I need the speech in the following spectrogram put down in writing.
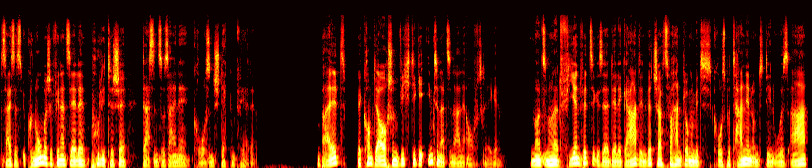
Das heißt, das ökonomische, finanzielle, politische, das sind so seine großen Steckenpferde. Bald bekommt er auch schon wichtige internationale Aufträge. 1944 ist er Delegat in Wirtschaftsverhandlungen mit Großbritannien und den USA.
